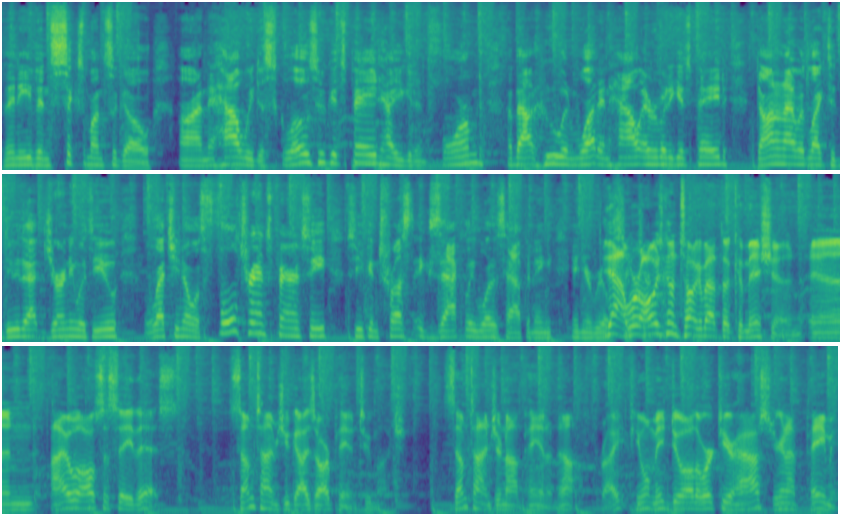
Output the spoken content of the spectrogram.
than even six months ago on how we disclose who gets paid, how you get informed about who and what and how everybody gets paid. Don and I would like to do that journey with you, let you know with full transparency so you can trust exactly what is happening in your real Yeah, we're journey. always going to talk about the commission. And I will also say this sometimes you guys are paying too much. Sometimes you're not paying enough, right? If you want me to do all the work to your house, you're going to have to pay me.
